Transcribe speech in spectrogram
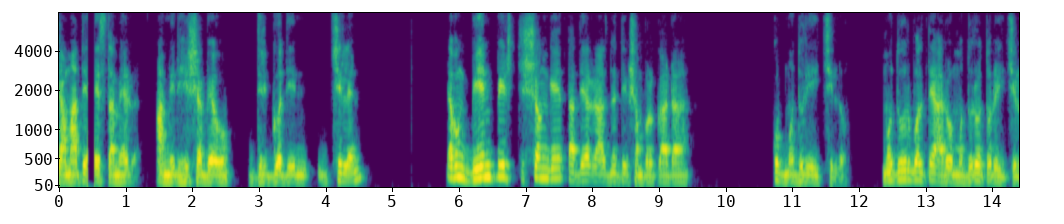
জামাতে ইসলামের আমির হিসাবেও দীর্ঘদিন ছিলেন এবং বিএনপির সঙ্গে তাদের রাজনৈতিক সম্পর্কটা খুব মধুরই ছিল। মধুর বলতে আরও মধুরতরই ছিল।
